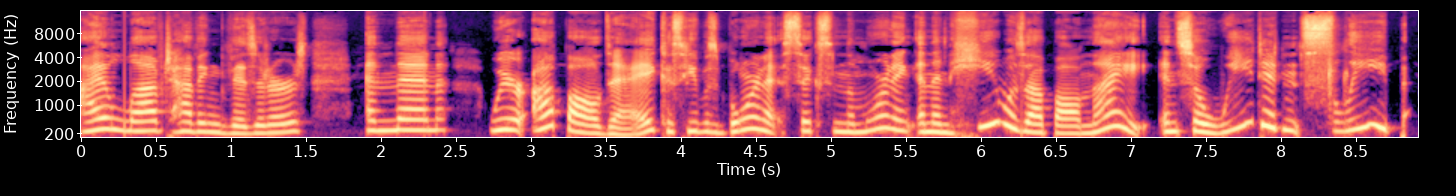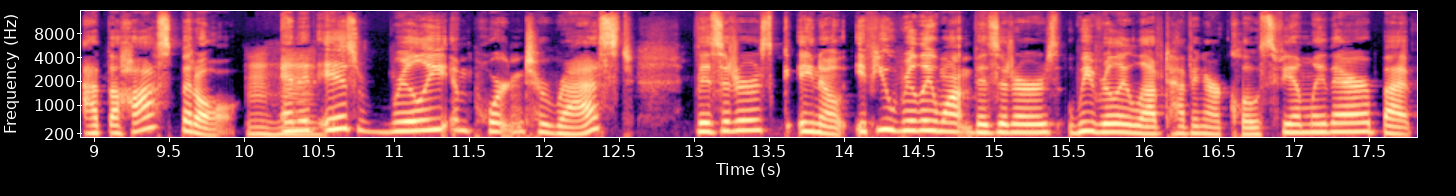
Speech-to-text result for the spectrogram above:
I loved having visitors. And then we were up all day because he was born at six in the morning. And then he was up all night. And so we didn't sleep at the hospital. And Mm-hmm. it is really important to rest. Visitors, you know, if you really want visitors, we really loved having our close family there. But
